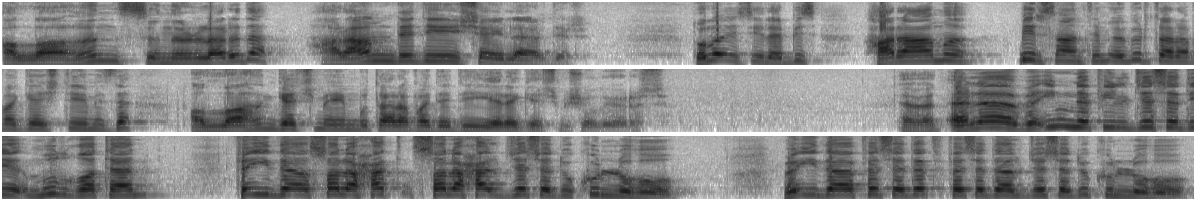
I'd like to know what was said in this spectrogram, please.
Allah'ın sınırları da haram dediği şeylerdir. Dolayısıyla biz haramı bir santim öbür tarafa geçtiğimizde Allah'ın geçmeyin bu tarafa dediği yere geçmiş oluyoruz. Evet. Ela ve inne fil cesedi mudgaten fe izâ salahat salahal cesedu kulluhu ve izâ fesedet fesedel cesedu kulluhu.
